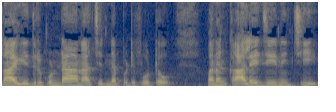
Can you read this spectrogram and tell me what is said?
నా ఎదురుకుండా నా చిన్నప్పటి ఫోటో మనం కాలేజీ నుంచి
